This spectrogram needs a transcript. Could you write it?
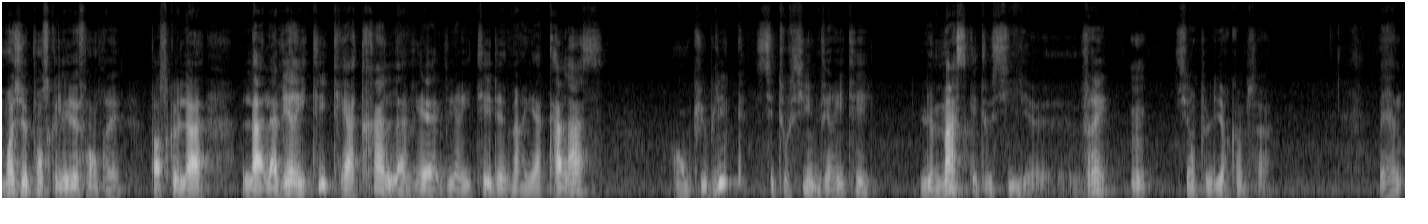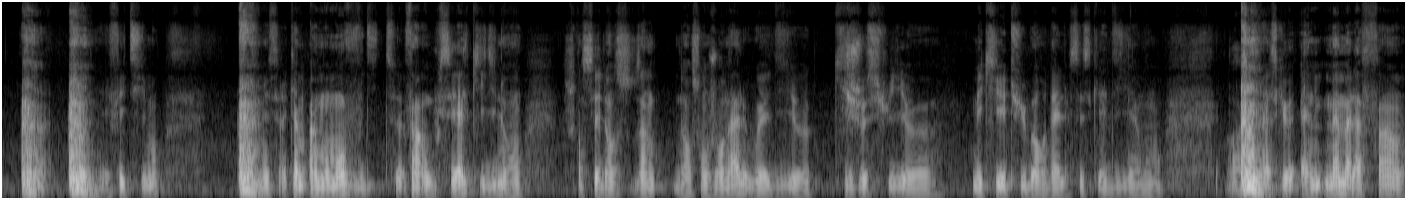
Moi, je pense que les deux sont vrais parce que la, la, la vérité théâtrale, la vé- vérité de Maria Callas en public, c'est aussi une vérité. Le masque est aussi euh, vrai, Mm. si on peut le dire comme ça. Euh, effectivement. Mais c'est vrai qu'à un moment, vous dites, enfin, où c'est elle qui dit, dans, je c'est dans, dans son journal, où elle dit euh, Qui je suis, euh, mais qui es-tu, bordel? C'est ce qu'elle dit à un moment. Parce que elle, même à la fin,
